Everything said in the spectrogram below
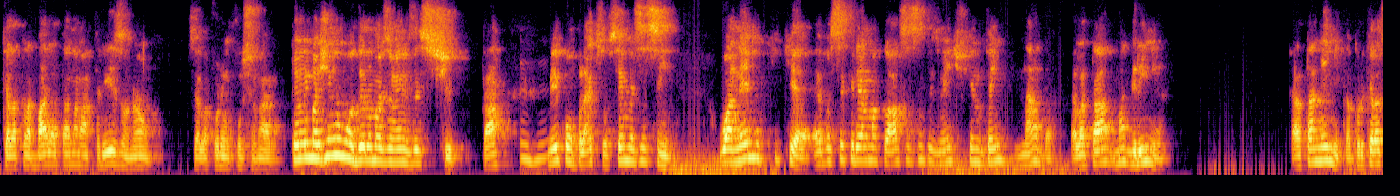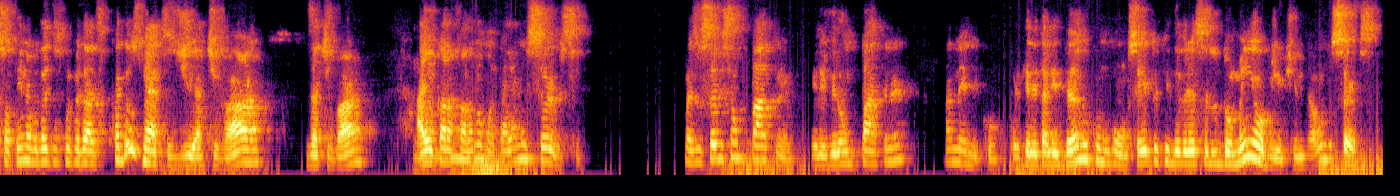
que ela trabalha está na matriz ou não, se ela for um funcionário. Então imagine um modelo mais ou menos desse tipo, tá? Uhum. Meio complexo, eu sei, mas assim, o anêmico o que, que é? É você criar uma classe simplesmente que não tem nada. Ela está magrinha. Ela está anêmica, porque ela só tem, na verdade, as propriedades. Cadê os métodos de ativar, desativar? Aí o cara fala, não, mano, tá lá no service. Mas o service é um partner. Ele virou um partner anêmico, porque ele está lidando com um conceito que deveria ser do domain object, não do service.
